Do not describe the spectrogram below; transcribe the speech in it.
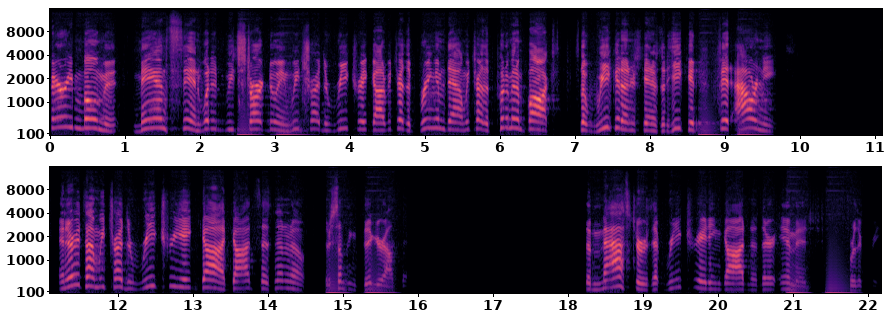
very moment man sinned, what did we start doing? We tried to recreate God. We tried to bring him down. We tried to put him in a box that we could understand so that he could fit our needs. And every time we tried to recreate God, God says, no, no, no, there's something bigger out there. The masters at recreating God into their image were the Greeks.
